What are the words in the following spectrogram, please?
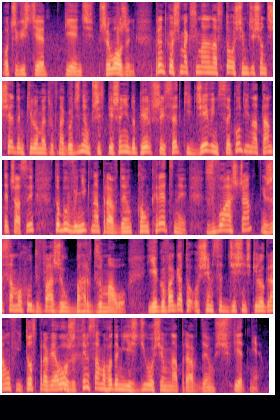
oczywiście 5 przełożeń. Prędkość maksymalna 187 km na godzinę, przyspieszenie do pierwszej setki 9 sekund i na tamte czasy to był wynik naprawdę konkretny. Zwłaszcza, że samochód ważył bardzo mało. Jego waga to 810 kg i to sprawiało, że tym samochodem jeździło się naprawdę świetnie.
